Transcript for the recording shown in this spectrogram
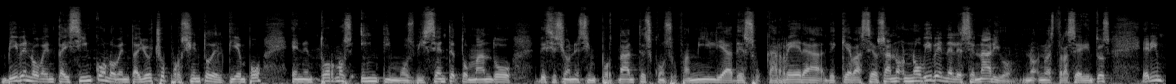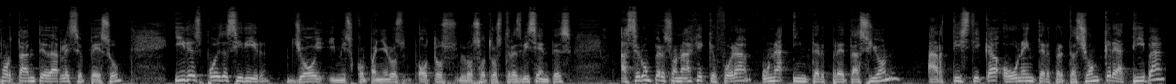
Vive 95 o 98% del tiempo en entornos íntimos. Vicente tomando decisiones importantes con su familia, de su carrera, de qué va a hacer. O sea, no, no vive en el escenario nuestra serie. Entonces, era importante darle ese peso y después decidir, yo y mis compañeros, otros, los otros tres Vicentes, hacer un personaje que fuera una interpretación artística o una interpretación creativa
